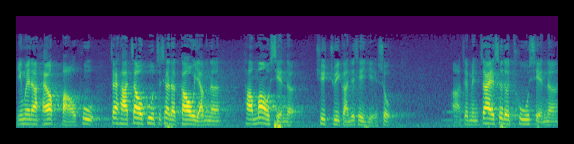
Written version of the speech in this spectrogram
因为呢，还要保护在他照顾之下的羔羊呢，他冒险的去追赶这些野兽，啊，这边再次的凸显呢，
